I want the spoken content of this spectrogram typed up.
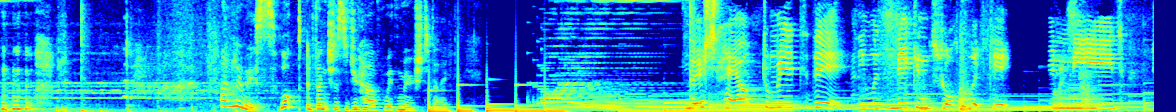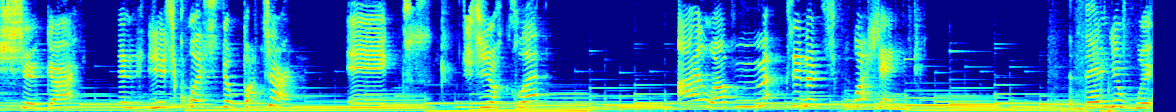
and Lewis, what adventures did you have with Moosh today? Mish helped me today he was making chocolate cake. You need sugar and you squish the butter, I love mixing and squishing. And then you wait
